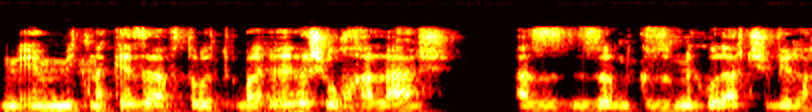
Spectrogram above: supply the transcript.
מתנקז אליו, זאת אומרת, ברגע שהוא חלש, אז זו, זו נקודת שבירה.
